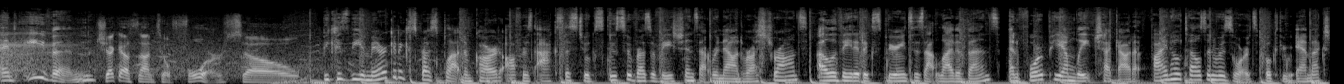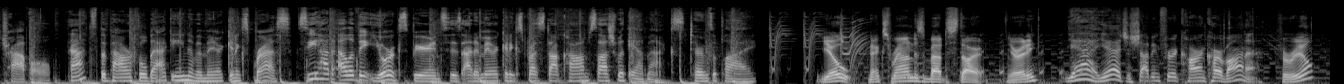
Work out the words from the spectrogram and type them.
And even, Checkout's not until 4, so. because the American Express Platinum card offers access to exclusive reservations at renowned restaurants, elevated experiences at live events, and 4 p.m. late checkout at fine hotels and resorts booked through Amex Travel. That's the powerful backing of American Express. See how to elevate your experiences at americanexpress.com slash with Amex. Terms apply. Yo, next round is about to start. You ready? Yeah, yeah, just shopping for a car in Carvana. For real?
